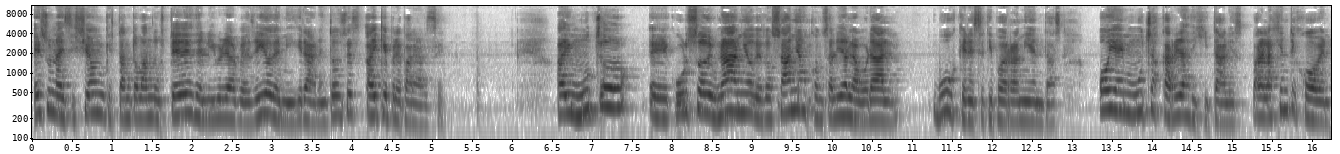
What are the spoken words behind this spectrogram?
es una decisión que están tomando ustedes de libre albedrío de emigrar, entonces hay que prepararse. Hay mucho eh, curso de un año, de dos años con salida laboral. Busquen ese tipo de herramientas. Hoy hay muchas carreras digitales. Para la gente joven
